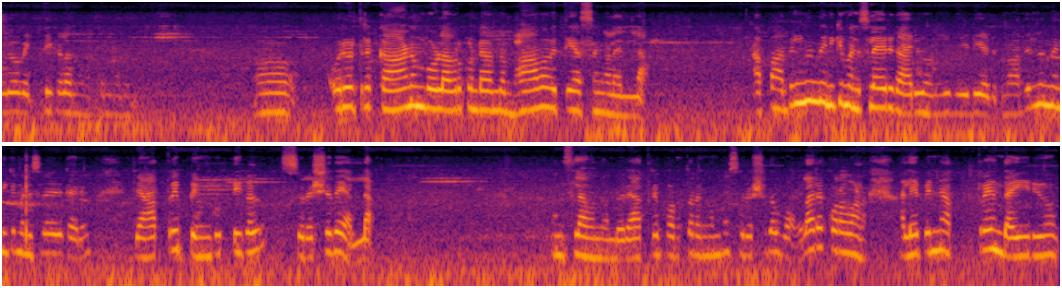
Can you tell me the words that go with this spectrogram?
ഓരോ വ്യക്തികളെ നോക്കുന്നതും ഓരോരുത്തരെ കാണുമ്പോൾ അവർക്കുണ്ടാകുന്ന ഭാവവ്യത്യാസങ്ങളെല്ലാം. അപ്പോൾ അതിൽ നിന്ന് എനിക്ക് മനസ്സിലായൊരു കാര്യമാണ് ഈ വീഡിയോ എടുക്കുന്നത്. അതിൽ നിന്ന് എനിക്ക് മനസ്സിലായൊരു കാര്യം രാത്രി പെൺകുട്ടികൾ സുരക്ഷിതയല്ല. മനസ്സിലാവുന്നുണ്ട്? രാത്രി പുറത്തിറങ്ങുമ്പോൾ സുരക്ഷിത വളരെ കുറവാണ്. അല്ലെ പിന്നെ അത്രയും ധൈര്യവും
